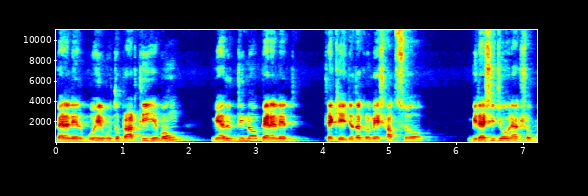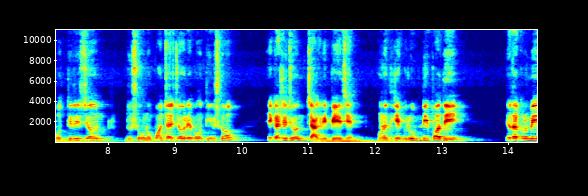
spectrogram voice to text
প্যানেলের বহির্ভূত প্রার্থী এবং মেয়াদোত্তীর্ণ প্যানেলের থেকে যথাক্রমে সাতশো বিরাশি জন, একশো বত্রিশ জন, দুশো উনপঞ্চাশ জন এবং তিনশো একাশি জন চাকরি পেয়েছেন। অন্যদিকে গ্রুপ ডি পদে যথাক্রমে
